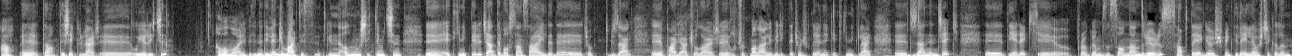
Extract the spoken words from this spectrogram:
Ah, e, tamam teşekkürler e, uyarı için. Hava muhalefeti nedeniyle cumartesi gününe alınmış iklim için e, etkinlikleri Caddebostan sahilde de e, çok güzel e, palyaçolar, e, uçurtmalarla birlikte çocuklara yönelik etkinlikler e, düzenlenecek e, diyerek e, programımızı sonlandırıyoruz. Haftaya görüşmek dileğiyle, hoşçakalın.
